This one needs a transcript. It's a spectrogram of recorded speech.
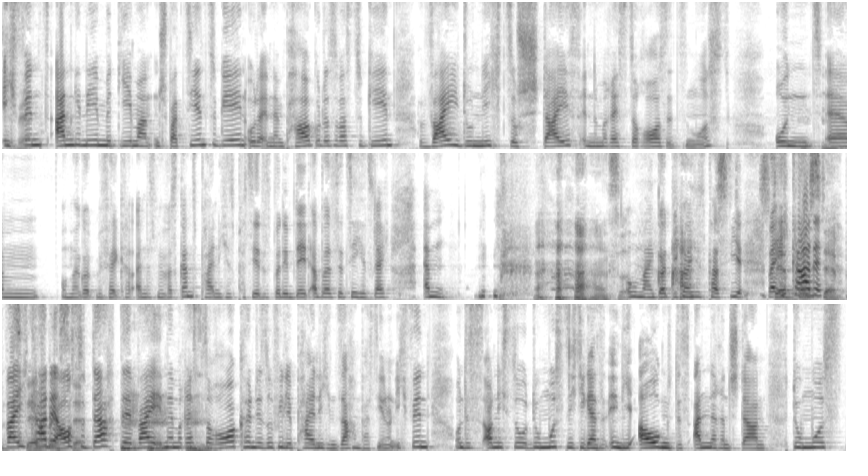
ich finde es angenehm, mit jemandem spazieren zu gehen oder in einen Park oder sowas zu gehen, weil du nicht so steif in einem Restaurant sitzen musst. Und, Mhm. ähm, oh mein Gott, mir fällt gerade ein, dass mir was ganz Peinliches passiert ist bei dem Date, aber das erzähle ich jetzt gleich. Ähm, So. oh mein Gott, wie kann ich das passieren? Step weil ich gerade, weil ich gerade auch so dachte, weil in einem Restaurant könnte so viele peinliche Sachen passieren. Und ich finde, und es ist auch nicht so, du musst nicht die ganze Zeit in die Augen des anderen starren. Du musst,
